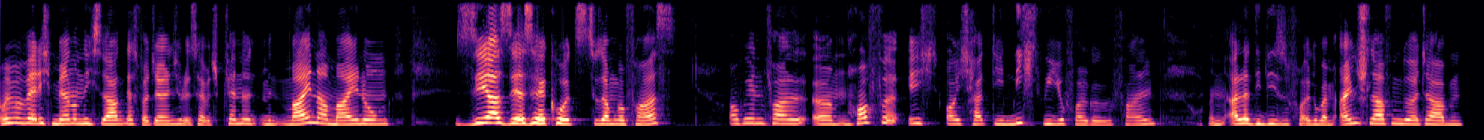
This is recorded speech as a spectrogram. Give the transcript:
Aber immer werde ich mehr noch nicht sagen. Das war Giant the Savage Planet mit meiner Meinung sehr, sehr, sehr kurz zusammengefasst. Auf jeden Fall ähm, hoffe ich, euch hat die Nicht-Video-Folge gefallen. Und alle, die diese Folge beim Einschlafen gehört haben,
